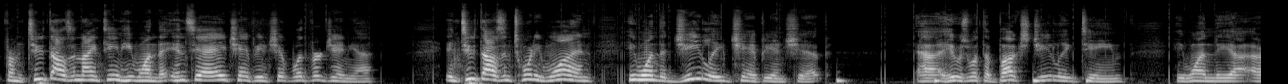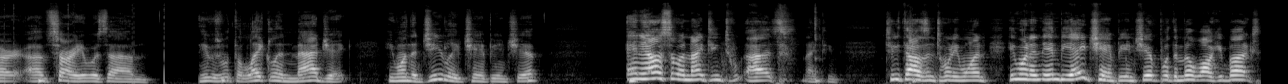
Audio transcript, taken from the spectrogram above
from 2019 he won the NCAA championship with Virginia. In 2021 he won the G League championship. Uh, he was with the Bucks G League team. He won the, uh, or uh, sorry, it was um, he was with the Lakeland Magic. He won the G League championship, and also in 19, uh, 19 2021 he won an NBA championship with the Milwaukee Bucks.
